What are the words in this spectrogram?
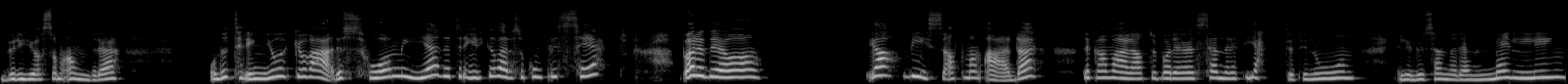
Bry oss om andre. Og det trenger jo ikke å være så mye. Det trenger ikke å være så komplisert. Bare det å ja, vise at man er der. Det kan være at du bare sender et hjerte til noen, eller du sender en melding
